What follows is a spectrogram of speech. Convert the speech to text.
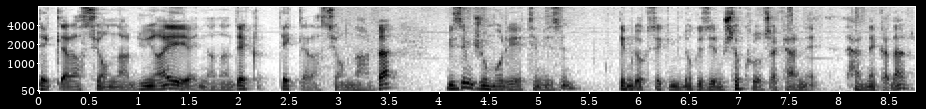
deklarasyonlar, dünyaya yayınlanan dek- deklarasyonlarda bizim cumhuriyetimizin 29 Ekim 1923'te kurulacak her ne her ne kadar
